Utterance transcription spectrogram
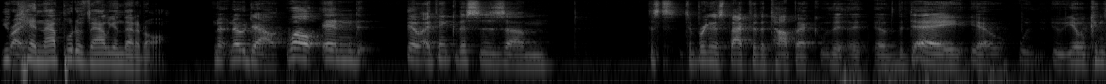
You right. cannot put a value on that at all. No, no doubt. Well, and you know, I think this is um, this to bring us back to the topic of the day. You know, you know, can,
